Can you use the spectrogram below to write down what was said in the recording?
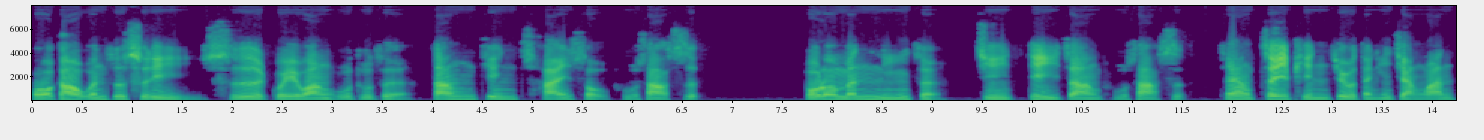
佛告闻之此理，使鬼王无毒者，当今财首菩萨是。婆罗门尼者，即地藏菩萨是。这样这一品就等于讲完。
